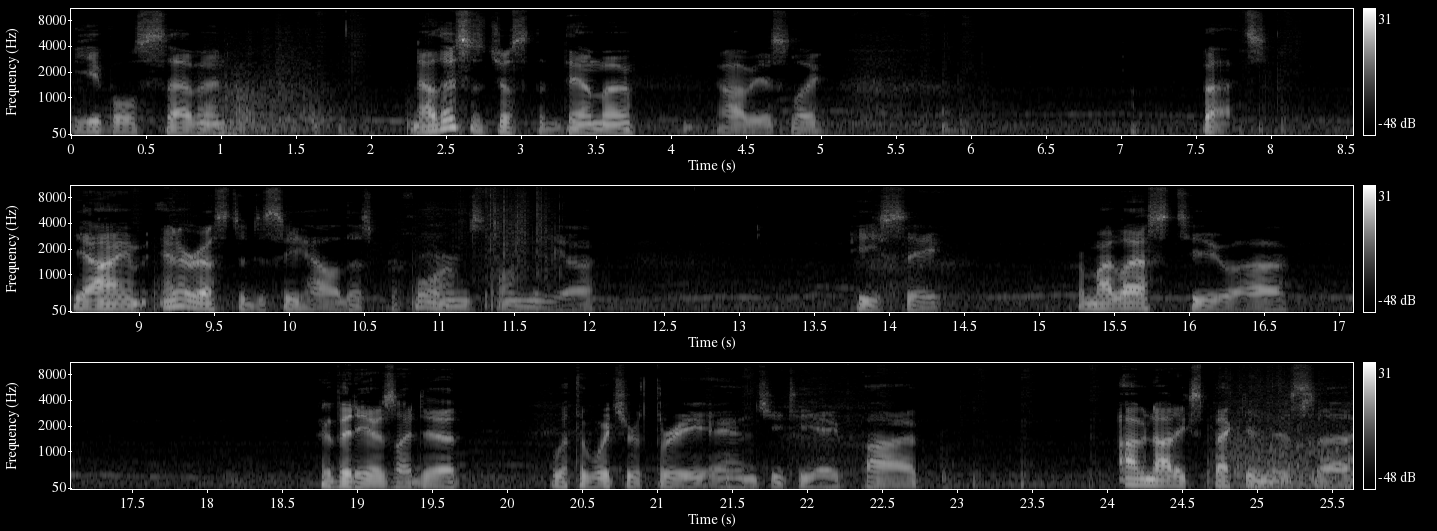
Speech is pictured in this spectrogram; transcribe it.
Evil 7. Now, this is just the demo, obviously. But, yeah, I am interested to see how this performs on the uh, PC. From my last two uh, videos I did, with The Witcher 3 and GTA 5. I'm not expecting this uh,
